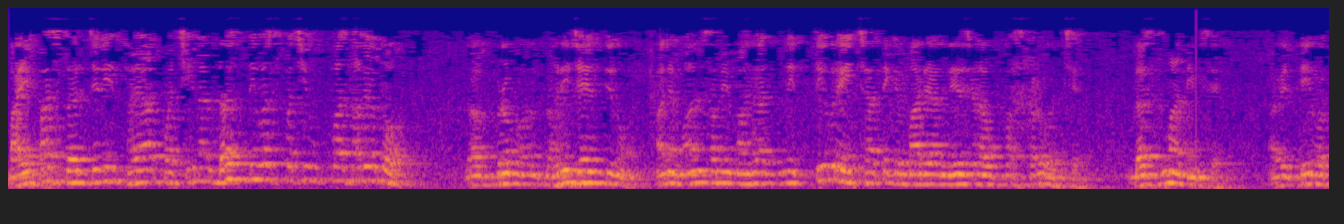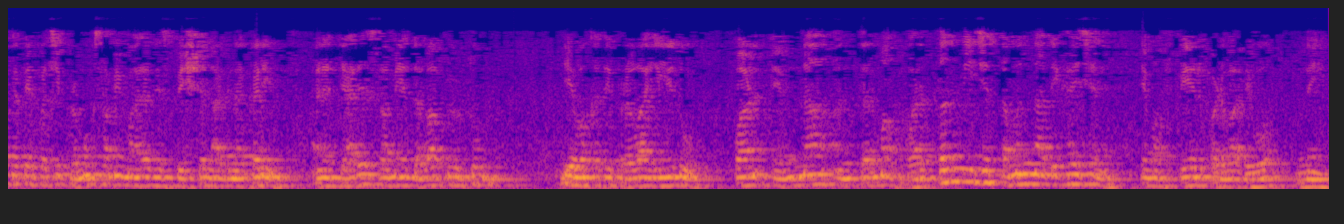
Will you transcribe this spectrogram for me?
બાયપાસ સર્જરી થયા પછીના દસ દિવસ પછી ઉપવાસ આવ્યો હતો હરિજયંતિનો. અને મહાન મહારાજની તીવ્ર ઈચ્છા હતી કે મારે આ નિર્જળા ઉપવાસ કરવો જ છે. દસમા દિવસે હવે તે વખતે પછી પ્રમુખ સ્વામી મહારાજે સ્પેશિયલ આજ્ઞા કરી અને ત્યારે સ્વામીએ દવા પીવતું એ વખતે પ્રવાહી લીધું. પણ એમના અંતરમાં વર્તનની જે તમન્ના દેખાય છે ને, એમાં ફેર પડવા દેવો નહીં.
